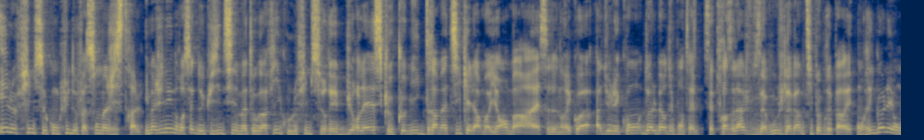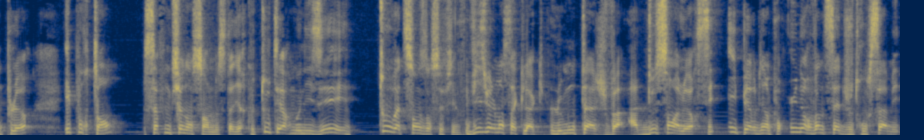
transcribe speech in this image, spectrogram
et le film se conclut de façon magistrale. Imaginez une recette de cuisine cinématographique où le film serait burlesque, comique, dramatique et larmoyant, bah ça donnerait quoi? Adieu les cons de Albert Dupontel. Cette phrase-là, je vous avoue, je l'avais un petit peu préparée. On rigole et on pleure, et pourtant, ça fonctionne ensemble, c'est-à-dire que tout est harmonisé et tout va de sens dans ce film. Visuellement ça claque, le montage va à 200 à l'heure, c'est hyper bien pour 1h27 je trouve ça mais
